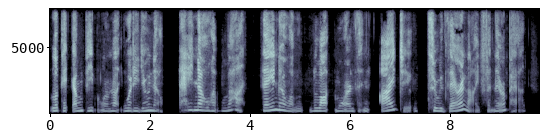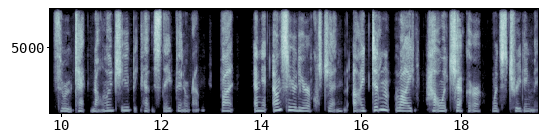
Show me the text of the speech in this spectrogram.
look at young people and like, what do you know? They know a lot. They know a lot more than I do through their life and their path, through technology because they've been around. But and the answer to your question, I didn't like how a checker was treating me.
